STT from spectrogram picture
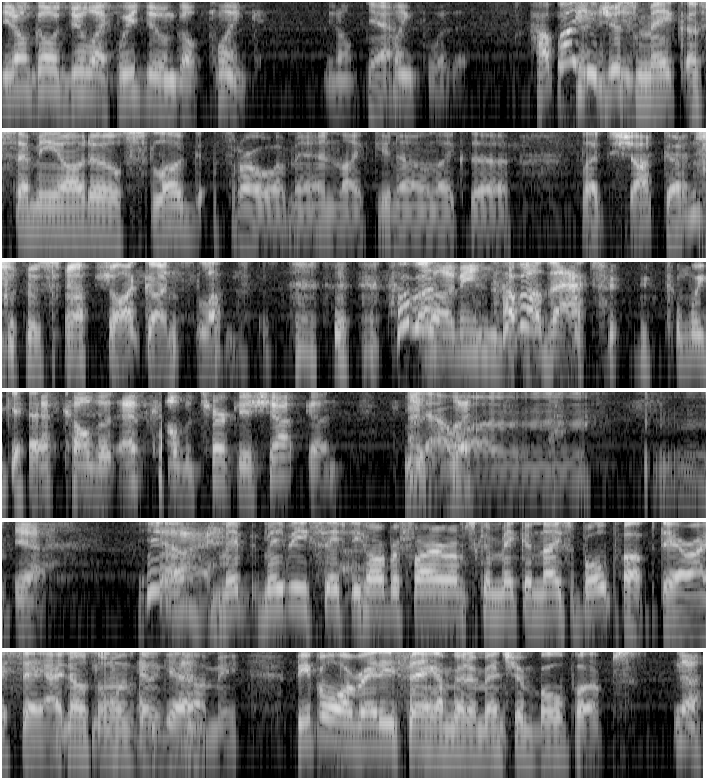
You don't go do like we do and go plink. You don't Yeah. plink with it. How about you just make a semi-auto slug thrower, man? Like you know, like the like shotgun shotgun slugs. how about Well, I mean, how about that? Can we get? that's called a that's called a Turkish shotgun. That's yeah, well, um, yeah. yeah. Maybe maybe Safety Harbor Firearms can make a nice bullpup. Dare I say? I know someone's gonna get on me. People already saying I'm gonna mention bullpups. No.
